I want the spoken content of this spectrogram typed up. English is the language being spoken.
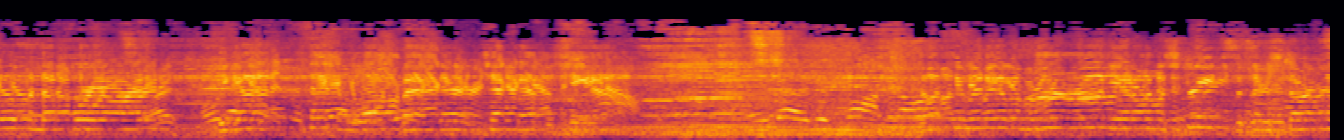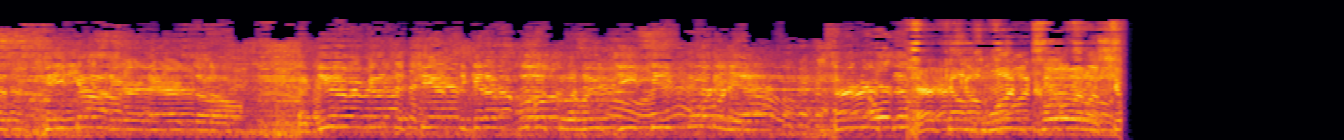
back opened up for you already. You got to take a walk back there and check that machine out. Not too many of them running around yet on the streets, but they're starting to peek out here and there. So if you haven't got the chance to get up close to a new GT40 yet, turn yourself. Here comes one cool little...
